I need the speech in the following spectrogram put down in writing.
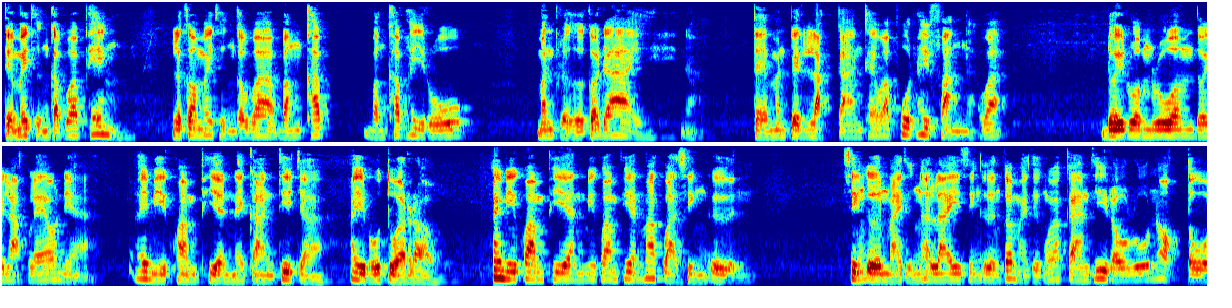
แต่ไม่ถึงกับว่าเพ่ง แล้วก็ไม่ถึงกับว่าบังคับบังคับให้รู้ มันเผลอก็ได้นะแต่มันเป็นหลักการแค่ว่าพูดให้ฟังว่า โดยรวมๆโดยหลักแล้วเนี่ยให้มีความเพียรในการที่จะให้รู้ตัวเรา ให้มีความเพียรมีความเพียรมากกว่าสิ่งอื่น สิ่งอื่นหมายถึงอะไร สิ่งอื่นก็หมายถึงว่าการที่เรารู้นอกตัว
